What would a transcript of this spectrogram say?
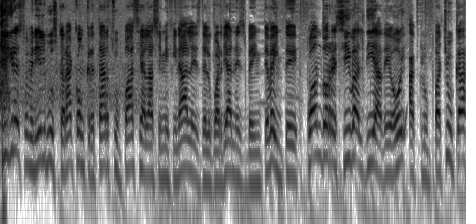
Tigres Femenil buscará concretar su pase a las semifinales del Guardianes 2020 cuando reciba el día de hoy a Club Pachuca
